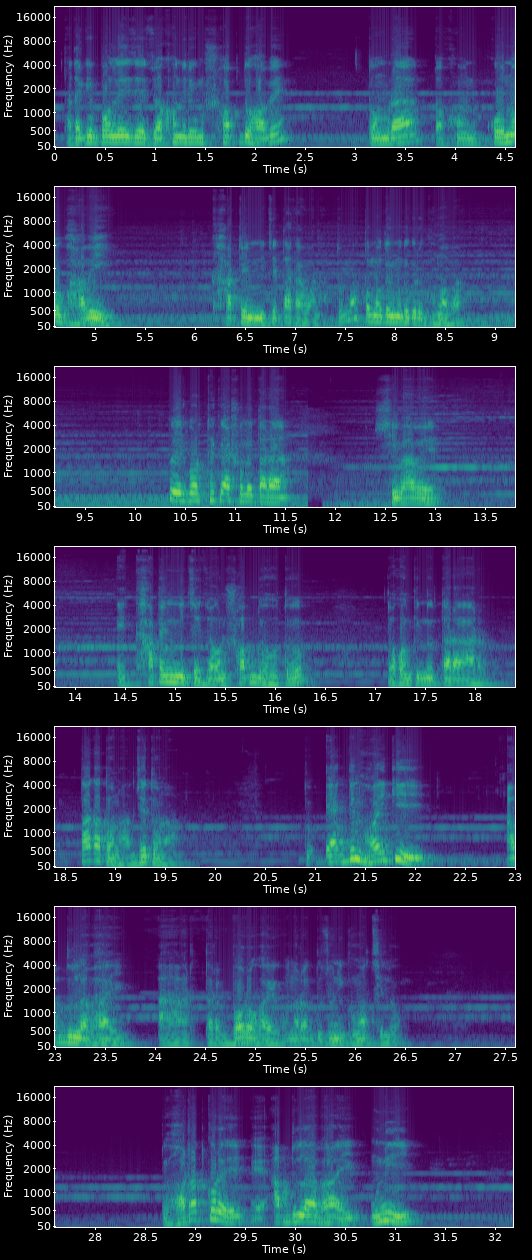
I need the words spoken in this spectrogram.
তাদেরকে বলে যে যখন এরকম শব্দ হবে, তোমরা তখন কোনোভাবেই খাটের নিচে তাকাবা না। তোমরা তোমাদের মতো করে ঘুমাবা। তো এরপর থেকে আসলে তারা সেভাবে এই খাটের নিচে যখন শব্দ হতো, তখন কিন্তু তারা আর তাকাতো না, যেত না। তো একদিন হয় কি, আবদুল্লাহ ভাই আর তার বড় ভাই, ওনারা দুজনেই ঘুমাচ্ছিল। তো হঠাৎ করে আবদুল্লাহ ভাই, উনি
